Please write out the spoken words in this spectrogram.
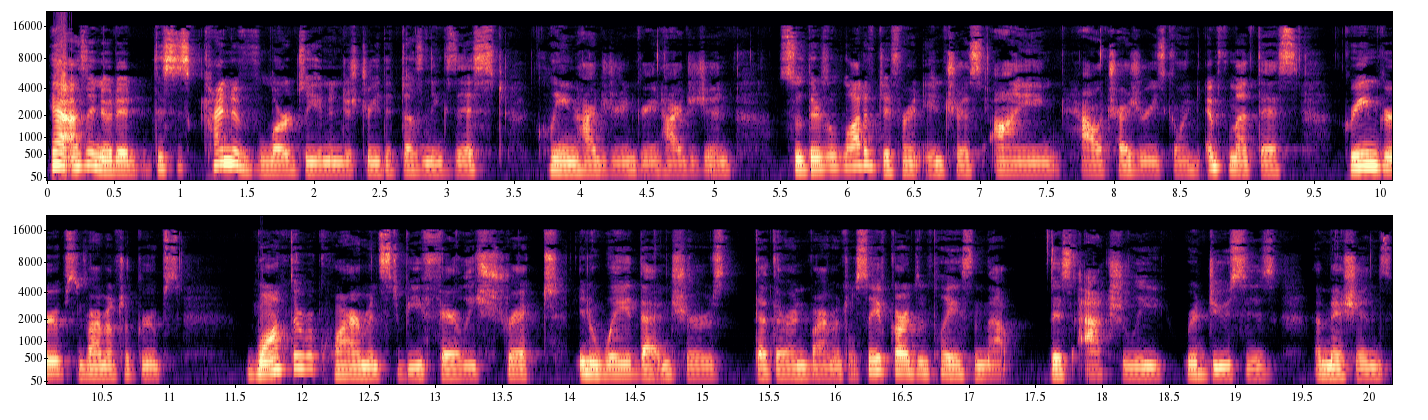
Yeah, as I noted, this is kind of largely an industry that doesn't exist clean hydrogen, green hydrogen. So, there's a lot of different interests eyeing how Treasury is going to implement this. Green groups, environmental groups want the requirements to be fairly strict in a way that ensures that there are environmental safeguards in place and that this actually reduces emissions.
